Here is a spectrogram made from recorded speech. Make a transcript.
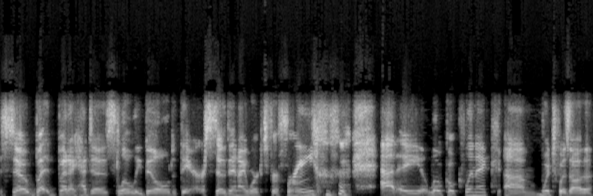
So, but but I had to slowly build there. So then I worked for free at a local clinic, um, which was a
